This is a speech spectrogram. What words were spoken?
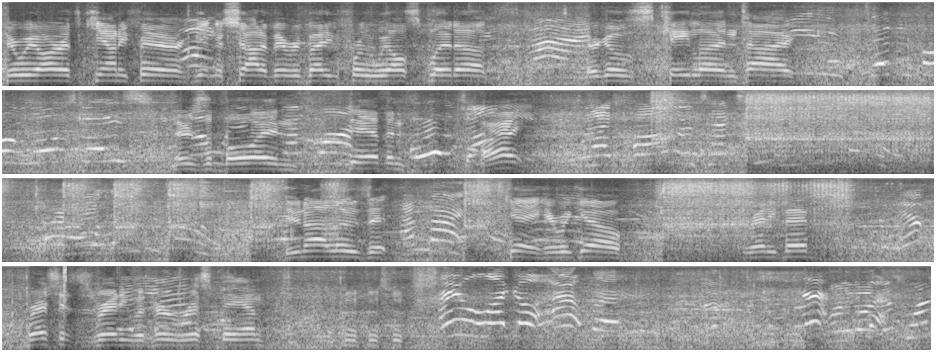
Here we are at the county fair, getting a shot of everybody before we all split up. Bye. There goes Kayla and Ty. Devin follows those guys. There's the boy and Devin. All right, When I call or text you, Alright. do not lose it. Have fun. Okay, here we go. Ready, babe? Yep. Precious is ready with her wristband. I don't like your outfit. Wanna go on this one?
